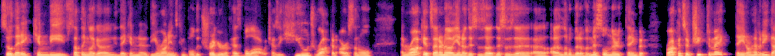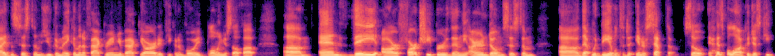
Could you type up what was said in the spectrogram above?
so that it can be something like a they can uh, the Iranians can pull the trigger of Hezbollah, which has a huge rocket arsenal. And rockets, I don't know, you know, this is a this is a, a, a little bit of a missile nerd thing, but rockets are cheap to make. They don't have any guidance systems. You can make them in a factory in your backyard if you can avoid blowing yourself up. Um, and they are far cheaper than the Iron Dome system uh, that would be able to intercept them. So Hezbollah could just keep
